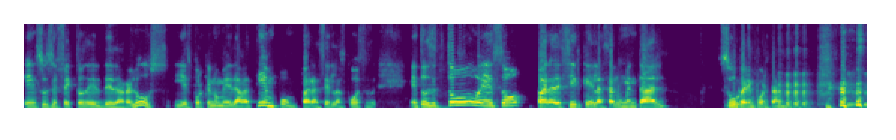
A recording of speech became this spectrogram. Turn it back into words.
Eso es efecto de, de dar a luz y es porque no me daba tiempo para hacer las cosas. Entonces, todo eso para decir que la salud mental, súper importante. Sí, sí.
